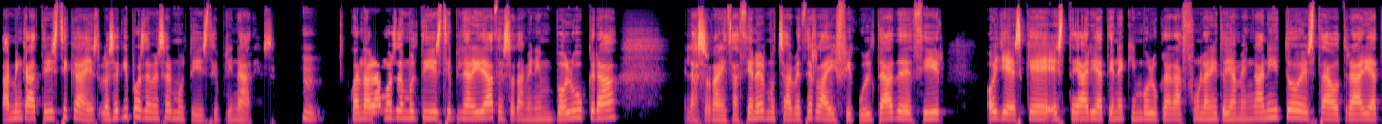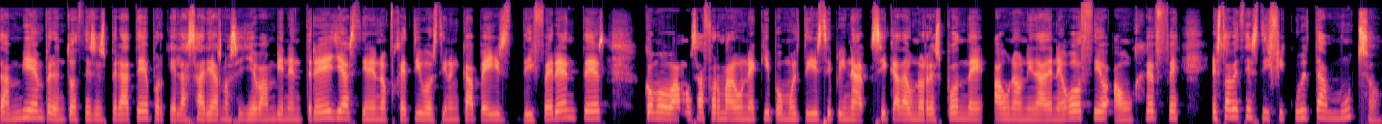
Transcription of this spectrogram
también característica es, los equipos deben ser multidisciplinares. Hmm. Cuando hablamos de multidisciplinaridad, eso también involucra en las organizaciones muchas veces la dificultad de decir, oye, es que este área tiene que involucrar a fulanito y a menganito, esta otra área también, pero entonces espérate porque las áreas no se llevan bien entre ellas, tienen objetivos, tienen KPIs diferentes, cómo vamos a formar un equipo multidisciplinar si cada uno responde a una unidad de negocio, a un jefe. Esto a veces dificulta mucho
